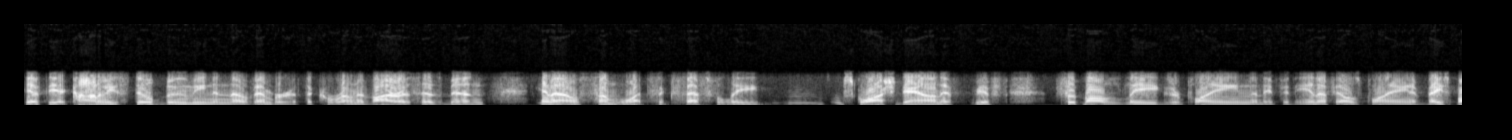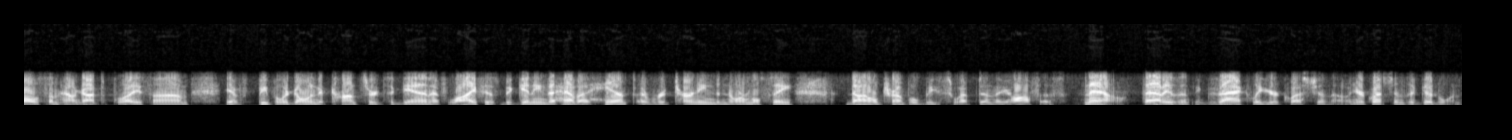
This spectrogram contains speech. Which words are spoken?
Yeah. If the economy is still booming in November, if the coronavirus has been, you know, somewhat successfully squashed down, if if football leagues are playing and if the NFL's playing, if baseball somehow got to play some, if people are going to concerts again, if life is beginning to have a hint of returning to normalcy, Donald Trump will be swept in the office. Now, that isn't exactly your question though, and your question's a good one.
